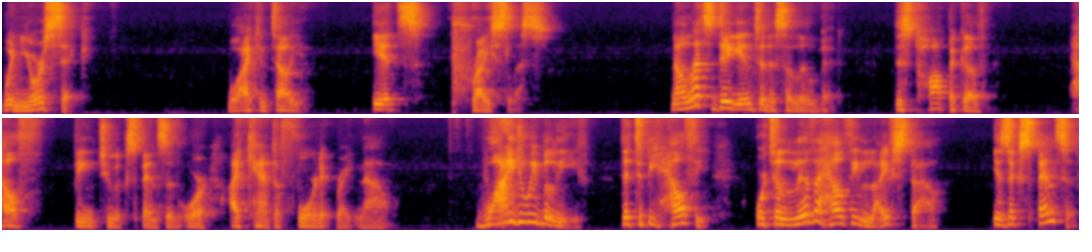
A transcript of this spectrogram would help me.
when you're sick? Well, I can tell you, it's priceless. Now, let's dig into this a little bit this topic of health being too expensive or I can't afford it right now. Why do we believe that to be healthy or to live a healthy lifestyle is expensive.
